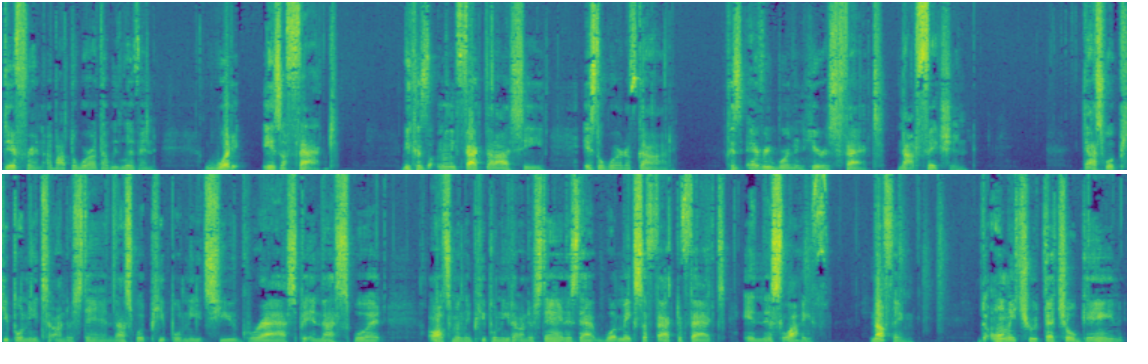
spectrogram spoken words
different about the world that we live in. What is a fact? Because the only fact that I see is the word of God. Because every word in here is fact, not fiction. That's what people need to understand. That's what people need to grasp. And that's what ultimately people need to understand is that what makes a fact a fact in this life? Nothing. The only truth that you'll gain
